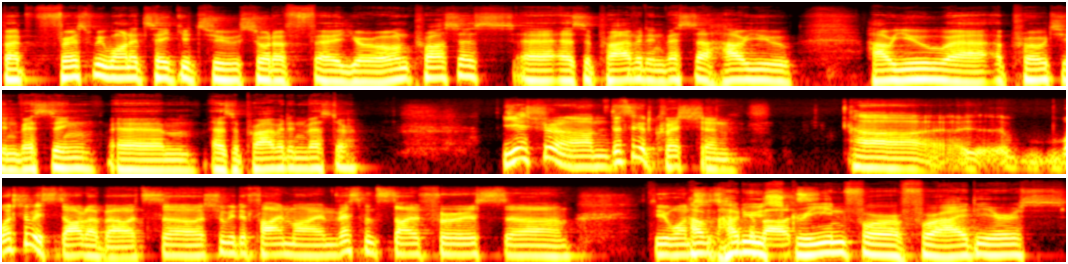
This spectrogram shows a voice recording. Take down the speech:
But first, we want to take you to sort of uh, your own process uh, as a private investor, how you how you uh, approach investing um, as a private investor. Yeah, sure. Um, that's a good question. Uh, what should we start about? So, should we define my investment style first? Um, do you want how, how do you about... screen for for ideas?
